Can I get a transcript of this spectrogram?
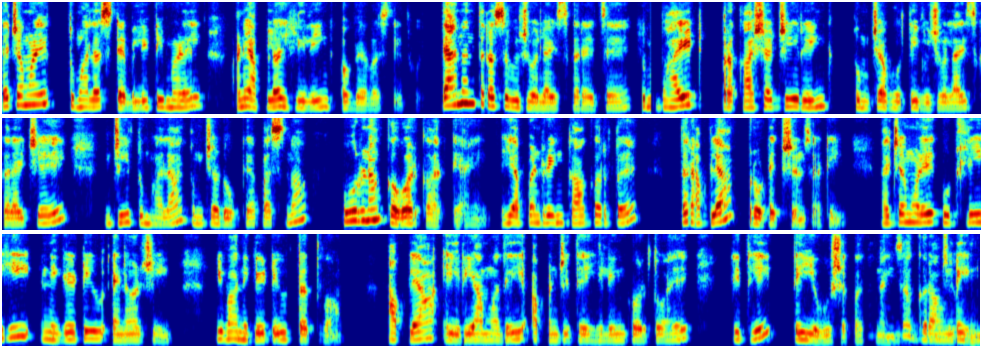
त्याच्यामुळे तुम्हाला स्टेबिलिटी मिळेल आणि आपलं हिलिंग व्यवस्थित होईल. त्यानंतर असं व्हिज्युअलाइज करायचंय व्हाईट प्रकाशाची रिंग तुमच्या भोवती व्हिज्युअलाइज करायची आहे जी तुम्हाला तुमच्या डोक्यापासनं पूर्ण कव्हर करते आहे. हे आपण रिंग का करतोय? तर आपल्या प्रोटेक्शनसाठी ह्याच्यामुळे कुठलीही निगेटिव्ह एनर्जी किंवा निगेटिव्ह तत्व आपल्या एरियामध्ये आपण जिथे हिलिंग करतो आहे तिथे ते येऊ शकत नाही. ग्राउंडिंग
